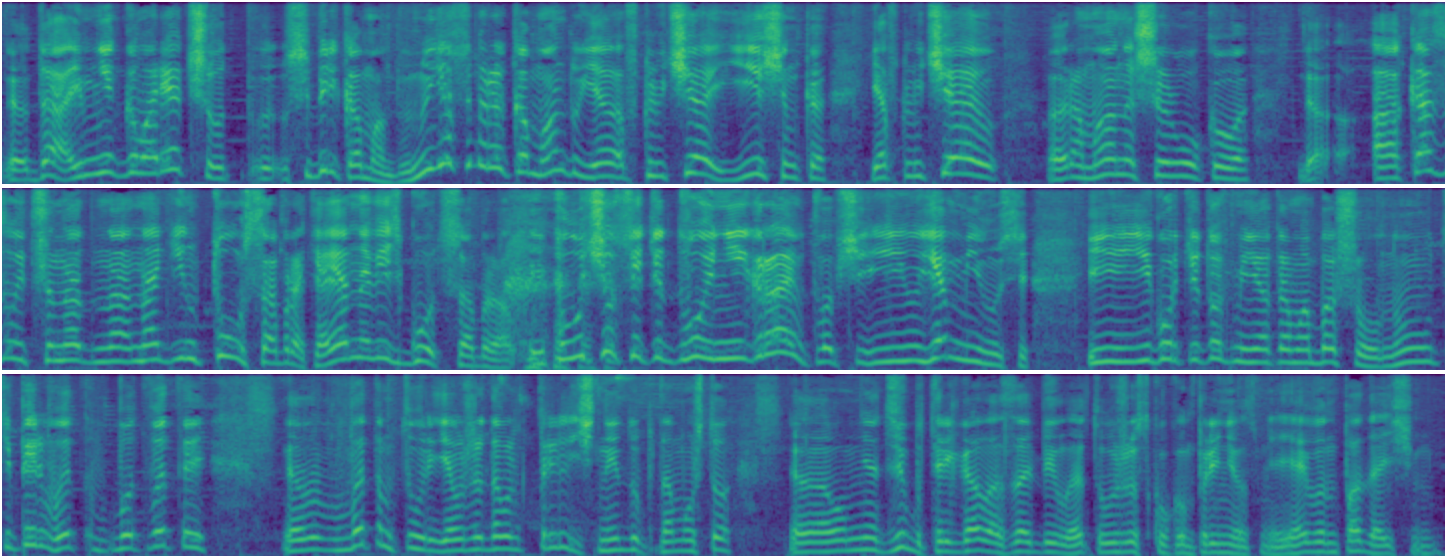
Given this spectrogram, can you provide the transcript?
э, да, и мне говорят, что вот, э, собери команду. Ну, я собираю команду, я включаю Ещенко, я включаю Романа Широкого, а оказывается, надо на, на один тур собрать, а я на весь год собрал. И получилось, эти двое не играют вообще, и я в минусе. И Егор Титов меня там обошел. Ну, теперь в, вот в этой э, в этом туре я уже довольно прилично иду, потому что э, у меня Дзюба три гола забил, это уже сколько он принес мне, я его нападающим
